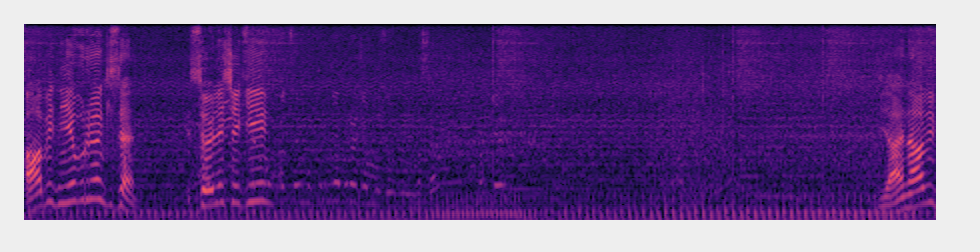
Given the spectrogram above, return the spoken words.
Abi niye vuruyorsun ki sen? E, Söyle çekeyim. Yani abi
